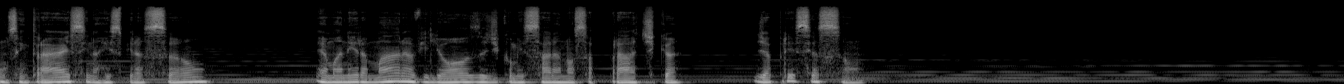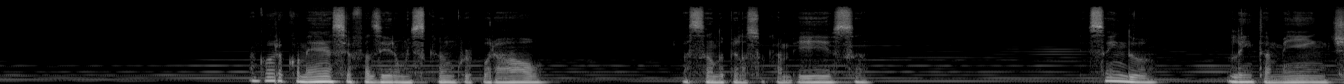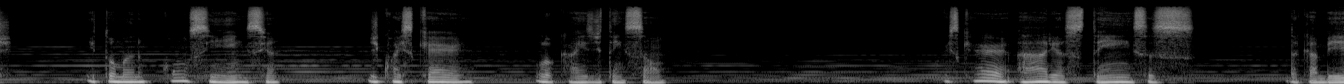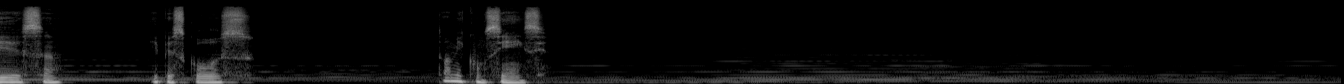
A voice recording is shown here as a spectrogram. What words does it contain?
Concentrar-se na respiração é a maneira maravilhosa de começar a nossa prática de apreciação. Agora comece a fazer um scan corporal, passando pela sua cabeça, descendo lentamente e tomando consciência de quaisquer locais de tensão. Quaisquer áreas tensas da cabeça e pescoço. Tome consciência.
